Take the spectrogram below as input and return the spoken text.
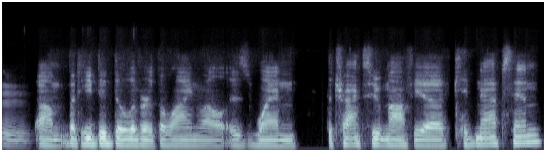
Mm, um, but he did deliver the line well, is when the tracksuit mafia kidnaps him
